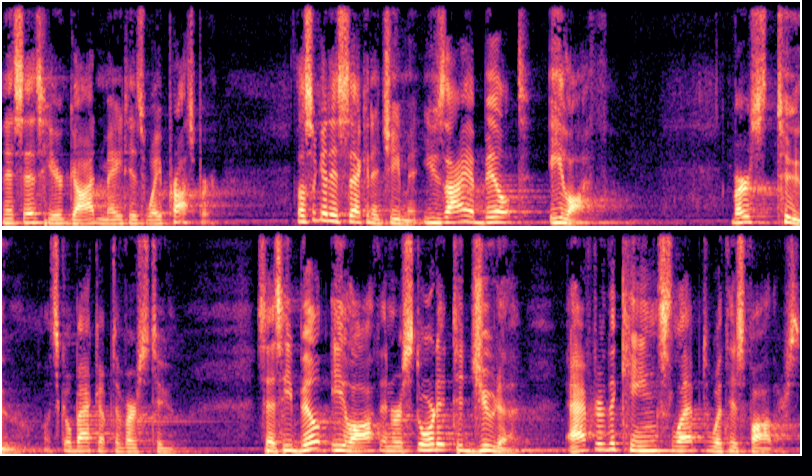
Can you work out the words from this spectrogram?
And it says here, God made his way prosper. Let's look at his second achievement. Uzziah built Eloth. Verse 2. Let's go back up to verse 2. It says, He built Eloth and restored it to Judah after the king slept with his fathers.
